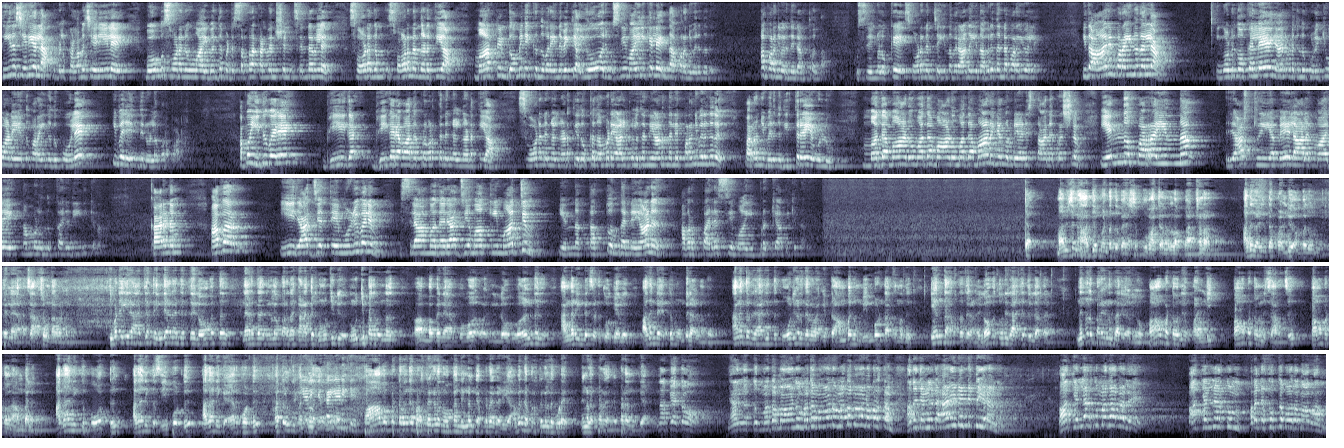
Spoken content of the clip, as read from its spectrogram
തീരെ ശരിയല്ല. നമ്മൾ കളമശ്ശേരിയിലെ ബോംബ് സ്ഫോടനവുമായി ബന്ധപ്പെട്ട് സമ്ര കൺവെൻഷൻ സെന്ററിൽ സ്ഫോടകം സ്ഫോടനം നടത്തിയ മാർട്ടിൻ ഡൊമിനിക് എന്ന് പറയുന്ന വ്യക്തി അയ്യോ ഒരു മുസ്ലിം ആയിരിക്കല്ലേ എന്താ പറഞ്ഞു വരുന്നത്? ആ പറഞ്ഞു വരുന്നതിന്റെ അർത്ഥം എന്താ? മുസ്ലിങ്ങളൊക്കെ സ്ഫോടനം ചെയ്യുന്നവരാണ് എന്ന് അവർ തന്നെ പറയുമല്ലേ ഇത് ആരും പറയുന്നതല്ല. ഇങ്ങോട്ട് നോക്കല്ലേ ഞാൻ ഇവിടെ നിന്ന് കുളിക്കുവാണേ എന്ന് പറയുന്നത് പോലെ ഇവരെന്തിനുള്ള പുറപ്പാടാണ് അപ്പൊ ഇതുവരെ ഭീക ഭീകരവാദ പ്രവർത്തനങ്ങൾ നടത്തിയ സ്ഫോടനങ്ങൾ നടത്തിയതൊക്കെ നമ്മുടെ ആളുകൾ തന്നെയാണെന്നല്ലേ പറഞ്ഞു വരുന്നത്? പറഞ്ഞു വരുന്നത് ഇത്രയേ ഉള്ളൂ. മതമാണ് മതമാണ് മതമാണ് ഞങ്ങളുടെ അടിസ്ഥാന പ്രശ്നം എന്ന് പറയുന്ന രാഷ്ട്രീയ മേലാളന്മാരെ നമ്മളൊന്ന് കരുതിയിരിക്കണം. കാരണം അവർ ഈ രാജ്യത്തെ മുഴുവനും ഇസ്ലാം മത രാജ്യമാക്കി മാറ്റും എന്ന തത്വം തന്നെയാണ് അവർ പരസ്യമായി പ്രഖ്യാപിക്കുന്നത്. മനുഷ്യൻ ആദ്യം വേണ്ടത് വിശപ്പ് മാറ്റാനുള്ള ഭക്ഷണമാണ്. അത് കഴിഞ്ഞ പള്ളിയും അമ്പലവും പിന്നെ ചർച്ച ഉണ്ടാവേണ്ടത് ഇവിടെ ഈ രാജ്യത്ത് ഇന്ത്യ രാജ്യത്ത് ലോകത്ത് നേരത്തെ നിങ്ങൾ പറഞ്ഞ കണക്കിൽ നൂറ്റി നൂറ്റി പതിനൊന്ന് പിന്നെ വേൾഡ് അങ്കർ ഇൻഡെക്സ് എടുത്തു നോക്കിയാൽ അതിന്റെ ഏറ്റവും മുമ്പിലാണുള്ളത്. അങ്ങനത്തെ ഒരു രാജ്യത്ത് കോടികൾ ചെലവാക്കിയിട്ട് അമ്പലവും ബിംബം ഉണ്ടാക്കുന്നത് എന്ത് അർത്ഥത്തിലാണ്? ലോകത്ത് ഒരു രാജ്യത്തില്ലാത്തതാണ് നിങ്ങൾ പറയുന്നത് എന്താ അറിയോ? പാവപ്പെട്ടവന് പള്ളി പാവപ്പെട്ടവന് ചർച്ച് പാവപ്പെട്ടവന് അമ്പലം. അദാനിക്ക് പോർട്ട് അദാനിക്ക് സീപോർട്ട് അദാനിക്ക് എയർപോർട്ട് മറ്റുള്ള മറ്റുള്ള. പാവപ്പെട്ടവന്റെ പ്രശ്നങ്ങൾ നോക്കാൻ നിങ്ങൾക്ക് എപ്പോഴാ കഴിയുക? അവന്റെ പ്രശ്നങ്ങളുടെ കൂടെ നിങ്ങൾ എപ്പോഴാ എപ്പോഴാ നിൽക്കുക? കേട്ടോ? ഞങ്ങൾക്ക് മതമാണ് മതമാണ് മതമാണ് പ്രശ്നം. അത് ഞങ്ങളുടെ ഐഡന്റിറ്റിയാണ് ബാക്കി എല്ലാവർക്കും മതമല്ലേ ബാക്കി എല്ലാവർക്കും അവന്റെ സ്വത്വബോധമാവാം.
